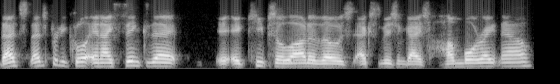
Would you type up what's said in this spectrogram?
that's that's pretty cool, and I think that it, it keeps a lot of those X Division guys humble right now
